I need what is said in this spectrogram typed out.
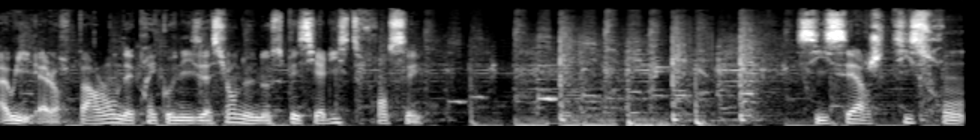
Ah oui, alors parlons des préconisations de nos spécialistes français. Si Serge Tisseron,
